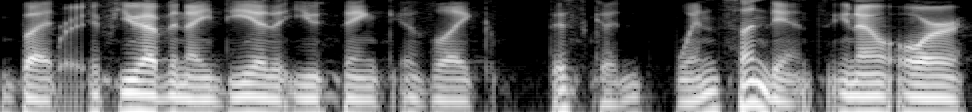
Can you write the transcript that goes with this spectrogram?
But Right. if you have an idea that you think is like this could win Sundance, you know, or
